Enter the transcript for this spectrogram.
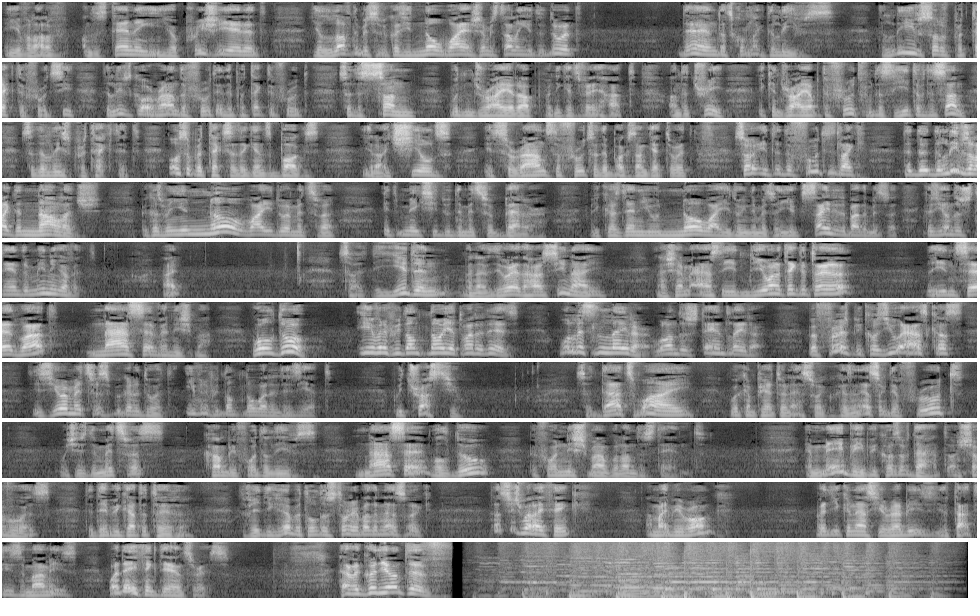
and you have a lot of understanding, and you appreciate it, you love the mitzvah because you know why Hashem is telling you to do it, then that's called like the leaves. The leaves sort of protect the fruit. See, the leaves go around the fruit and they protect the fruit so the sun wouldn't dry it up when it gets very hot on the tree. It can dry up the fruit from the heat of the sun. So the leaves protect it. Also protects it against bugs. You know, it shields, it surrounds the fruit so the bugs don't get to it. So it, the fruit is like, the, the, the leaves are like the knowledge. Because when you know why you do a mitzvah, it makes you do the mitzvah better because then you know why you're doing the mitzvah. You're excited about the mitzvah because you understand the meaning of it, right? So the Yidden, when they were at Har Sinai, and Hashem asked the Yidden, "Do you want to take the Torah?" The Yidden said, "What? Naaseh v'nishma. We'll do, even if we don't know yet what it is. We'll listen later. We'll understand later. But first, because you ask us, it's your mitzvah, we're going to do it, even if we don't know what it is yet. We trust you." So that's why we're compared to an esrog, because an esrog, the fruit, which is the mitzvahs, come before the leaves. Naaseh will do before Nishma will understand. And maybe because of that, on Shavuos, the day we got the Torah, the Frierdiker Rebbe told a story about the Nesrog. That's just what I think. I might be wrong, but you can ask your Rebbes, your Tatis, and Mamis, what they think the answer is. Have a good Yontiv.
